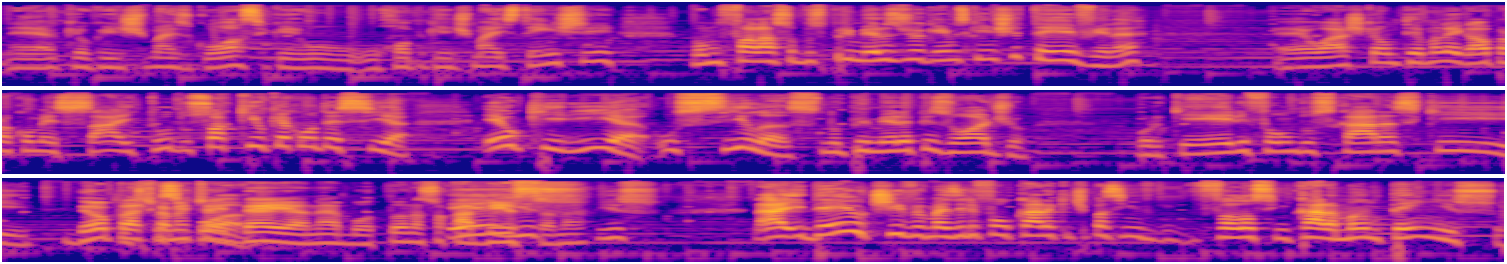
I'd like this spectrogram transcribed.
né, que é o que a gente mais gosta, que é o, o hobby que a gente mais tem, a gente, vamos falar sobre os primeiros videogames que a gente teve, né? É, eu acho que é um tema legal para começar e tudo. Só que o que acontecia? Eu queria o Silas no primeiro episódio. Porque ele foi um dos caras que. Deu que, praticamente tipo a ideia, né? Botou na sua cabeça, isso, né? Isso. A ideia eu tive, mas ele foi o cara que, tipo assim, falou assim, cara, mantém isso.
